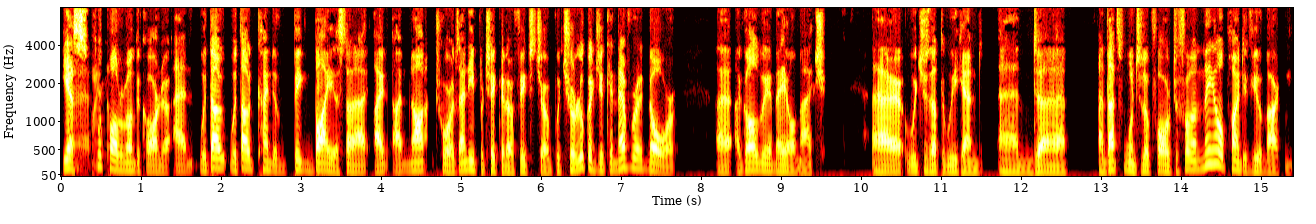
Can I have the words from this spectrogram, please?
Yes. Uh, football around the corner, and without without kind of big bias, I, I, I'm not towards any particular fixture, but sure, look you can never ignore uh, a Galway Mayo match, uh, which is at the weekend, and uh, and that's one to look forward to from a Mayo point of view, Martin.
